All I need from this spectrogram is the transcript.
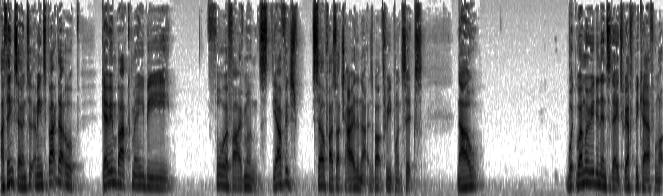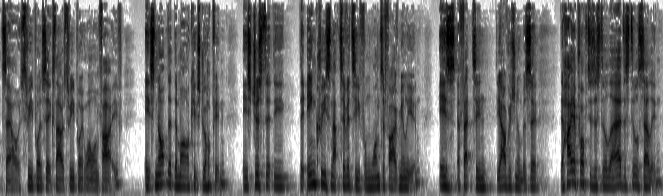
I think so. And to, I mean, to back that up, going back maybe four or five months, the average sale price was actually higher than that. It's about three point six. Now, when we're reading into data, we have to be careful not to say, "Oh, it's three point six now; it's three point one one five. It's not that the market's dropping; it's just that the the increase in activity from one to five million is affecting the average number. So the higher properties are still there; they're still selling.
